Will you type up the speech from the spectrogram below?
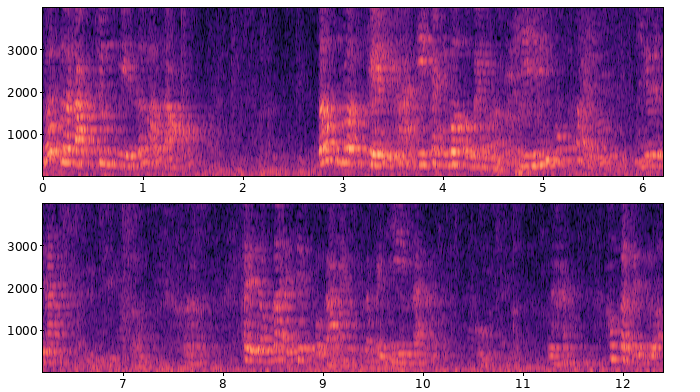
Rất là đặc trưng nhìn rất là rõ. Bất luận kể cả đi cạnh vợ mình thì cũng phải như thế này thầy giống đại diện của các anh phải nhìn lại không cần phải sửa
